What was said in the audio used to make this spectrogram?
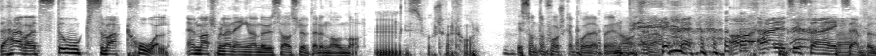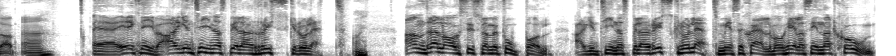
Det här var ett stort svart hål. En match mellan England och USA slutade 0-0. Mm, det är ett stort svart hål. Det är sånt de forskar på där på gymnasiet. ja, här är ett sista exempel då. Eh, Erik Niva, Argentina spelar rysk roulette. Andra lag sysslar med fotboll. Argentina spelar rysk roulette med sig själva och hela sin nation.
